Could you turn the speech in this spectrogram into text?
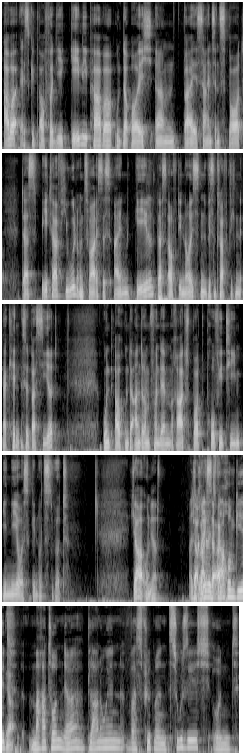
Aber es gibt auch für die Gel-Liebhaber unter euch ähm, bei Science and Sport das Beta Fuel. Und zwar ist es ein Gel, das auf die neuesten wissenschaftlichen Erkenntnisse basiert und auch unter anderem von dem Radsport-Profi-Team Ineos genutzt wird. Ja, und ja. Also da gerade wenn es darum geht, ja. Marathon, ja, Planungen, was führt man zu sich und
